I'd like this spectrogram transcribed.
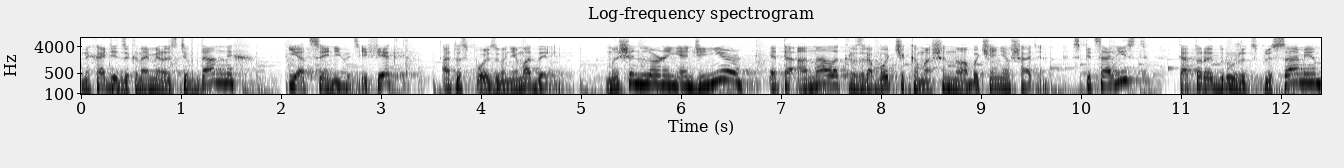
находить закономерности в данных и оценивать эффект от использования моделей. Machine Learning Engineer – это аналог разработчика машинного обучения в шаде. Специалист, который дружит с плюсами,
